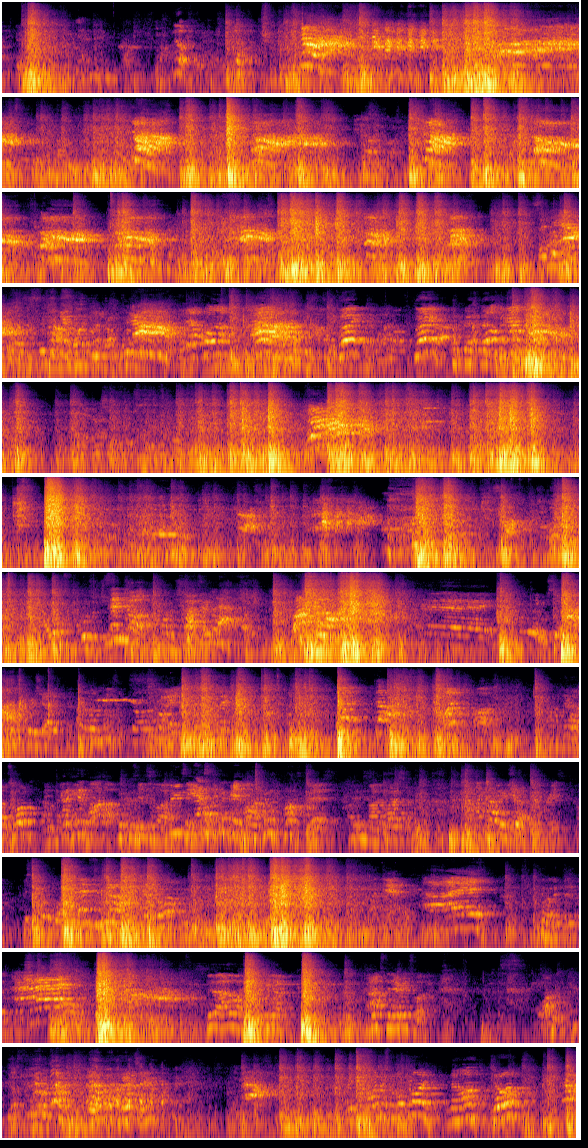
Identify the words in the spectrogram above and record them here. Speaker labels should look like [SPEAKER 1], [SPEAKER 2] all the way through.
[SPEAKER 1] Yeah. Look, look. Justin Aries one.
[SPEAKER 2] What?
[SPEAKER 1] Justin Aries.
[SPEAKER 2] Ready to find Mr. Butterfly?
[SPEAKER 1] No.
[SPEAKER 2] John? Ah!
